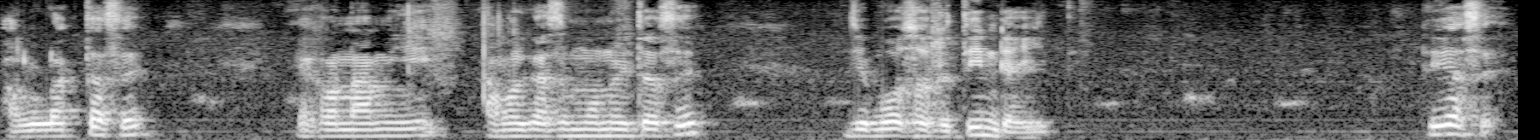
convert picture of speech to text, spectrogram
ভালো লাগতাছে। এখন আমি, আমার কাছে মনে হইতাছে যে বছরে তিনটা ঈদ। ঠিক আছে?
